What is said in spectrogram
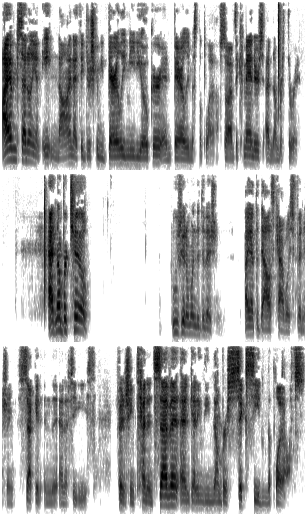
I have them settling at 8 and 9. I think they're just going to be barely mediocre and barely miss the playoffs. So, I have the Commanders at number 3. At number 2, who's going to win the division? I got the Dallas Cowboys finishing second in the NFC East, finishing 10 and 7 and getting the number 6 seed in the playoffs.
